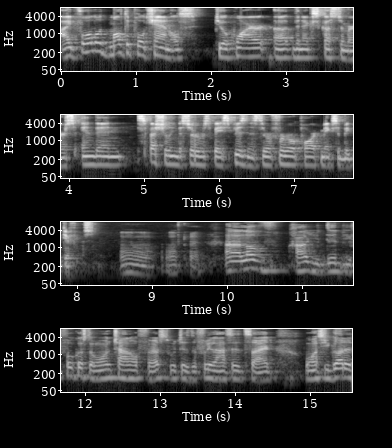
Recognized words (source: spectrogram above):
I followed multiple channels to acquire uh, the next customers and then especially in the service-based business the referral part makes a big difference Mm, okay. And I love how you did, you focused on one channel first, which is the freelancing side. Once you got a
